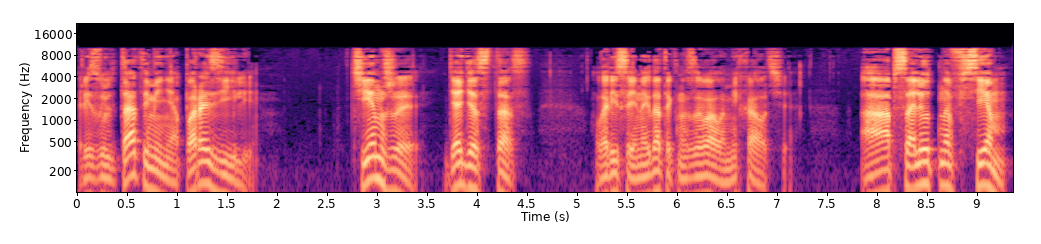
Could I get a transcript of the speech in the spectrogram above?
Результаты меня поразили. Чем же, дядя Стас, Лариса иногда так называла Михалыча, а абсолютно всем.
